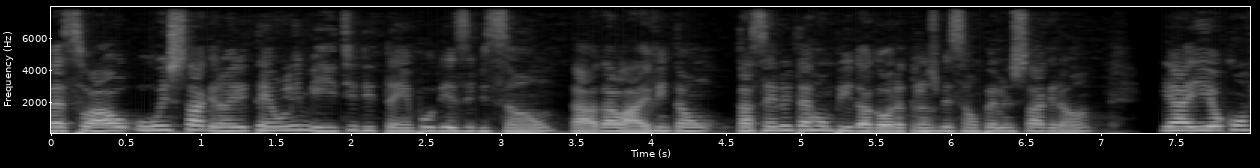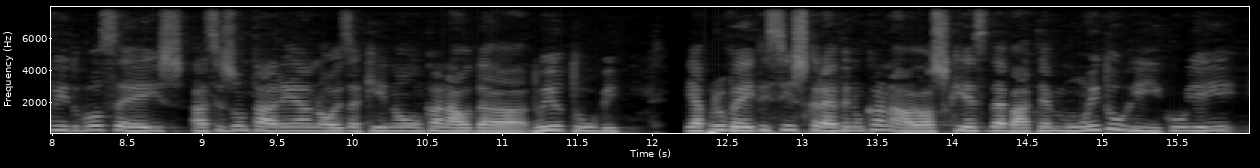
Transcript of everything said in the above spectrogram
Pessoal, o Instagram ele tem um limite de tempo de exibição tá, da live, então está sendo interrompido agora a transmissão pelo Instagram. E aí eu convido vocês a se juntarem a nós aqui no canal da, do YouTube. E aproveitem e se inscrevem no canal. Eu acho que esse debate é muito rico e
